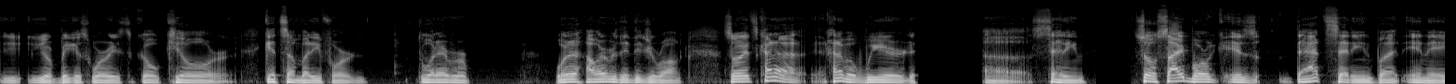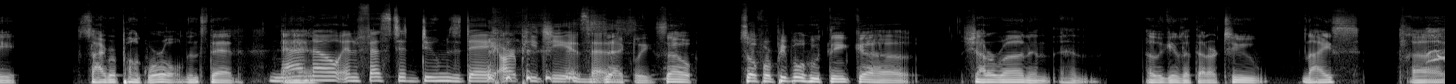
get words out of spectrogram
y- your biggest worry is to go kill or get somebody for whatever whatever however they did you wrong so it's kind of kind of a weird uh setting so cyborg is that setting but in a cyberpunk world instead Nano infested doomsday RPG. It says exactly. So, so for people who think uh, Shadowrun and and other games like that are too nice, uh,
